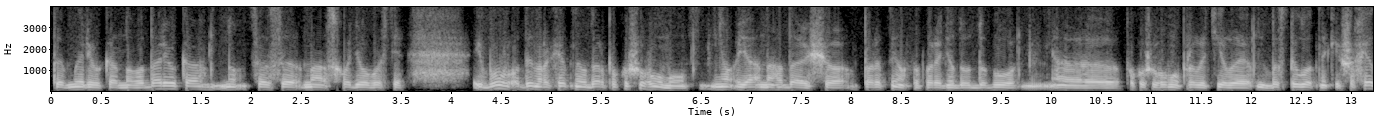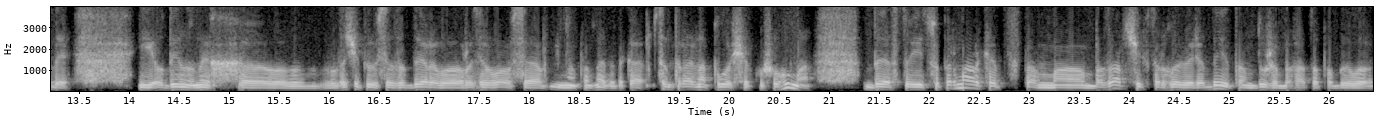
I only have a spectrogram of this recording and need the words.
Тимирівка, Новодарівка. Ну це все на сході області. І був один ракетний удар по Кушугуму. Ну я нагадаю, що перед тим в попередню до- добу е, по Кушугуму прилетіли безпілотники шахеди, і один з них е, зачепився за дерево, розірвався. ну, Там знаєте, така центральна площа Кушугума, де стоїть супермаркет, там е, базарчик, торгові ряди. Там дуже багато побило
